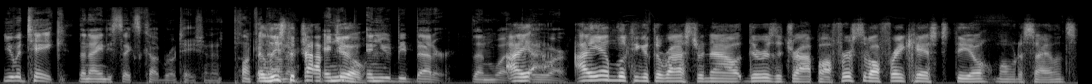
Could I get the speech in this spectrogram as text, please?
You would take the '96 Cub rotation and plunk it At least the there, top and two. You, and you'd be better than what I you are. I am looking at the roster now. There is a drop off. First of all, Frank Castillo, moment of silence.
